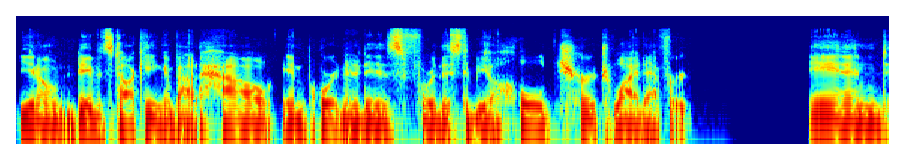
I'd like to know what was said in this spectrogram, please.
you know, David's talking about how important it is for this to be a whole church wide effort. And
